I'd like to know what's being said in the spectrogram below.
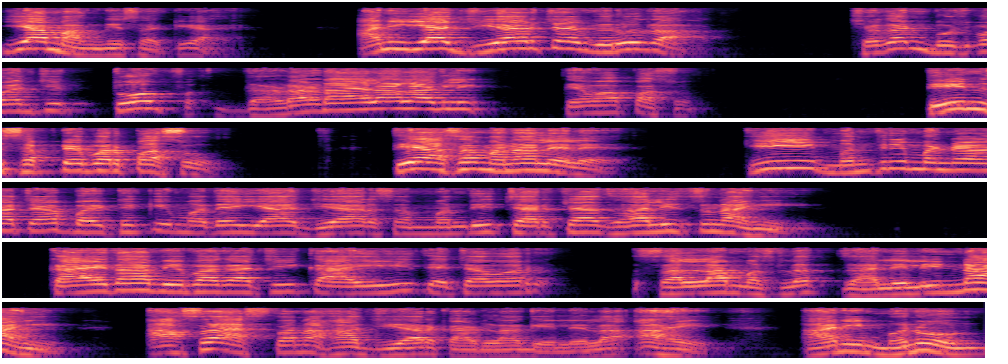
या मागणीसाठी आहे. आणि या जी आरच्या विरोधात छगन भुजबळांची तोफ धडाडायला लागली तेव्हापासून. तीन सप्टेंबरपासून ते असं म्हणालेले आहे की मंत्रिमंडळाच्या बैठकीमध्ये या जी आर संबंधी चर्चा झालीच नाही. कायदा विभागाची काही त्याच्यावर सल्ला मसलत झालेली नाही. असं असताना हा जी आर काढला गेलेला आहे. आणि म्हणून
